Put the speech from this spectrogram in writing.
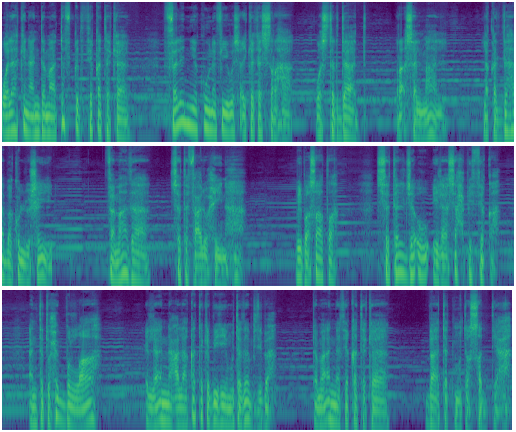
ولكن عندما تفقد ثقتك فلن يكون في وسعك كسرها واسترداد رأس المال. لقد ذهب كل شيء فماذا ستفعل حينها؟ ببساطة ستلجأ إلى سحب الثقة. أنت تحب الله إلا أن علاقتك به متذبذبة كما أن ثقتك باتت متصدعة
